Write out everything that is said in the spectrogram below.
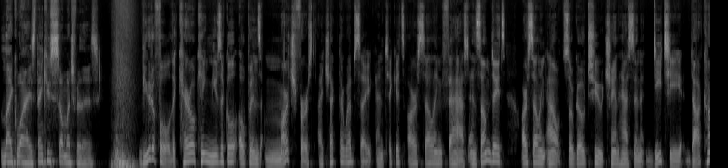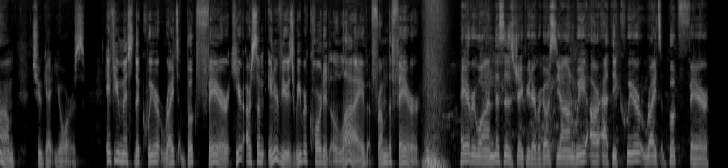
Likewise. Thank you so much for this. Beautiful. The Carole King musical opens March 1st. I checked their website and tickets are selling fast and some dates are selling out. So go to chanhassendt.com to get yours. If you missed the Queer Rights Book Fair, here are some interviews we recorded live from the fair. Hey everyone, this is JP Derbogossian. We are at the Queer Rights Book Fair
